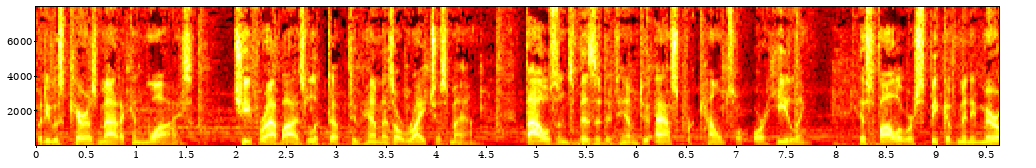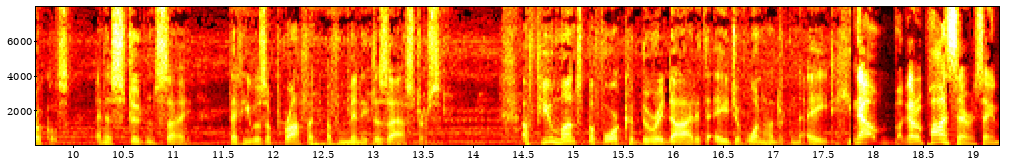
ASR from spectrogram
but he was charismatic and wise. Chief rabbis looked up to him as a righteous man. Thousands visited him to ask for counsel or healing. His followers speak of many miracles, and his students say that he was a prophet of many disasters. A few months before Kaduri died at the age of 108, he now i gotta pause there for a second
